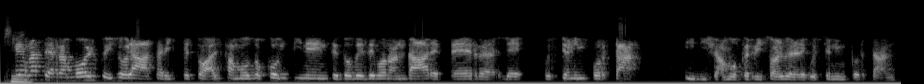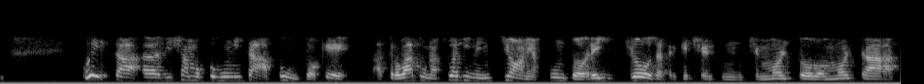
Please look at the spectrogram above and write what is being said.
Sì. è una terra molto isolata rispetto al famoso continente dove devono andare per le questioni importanti, diciamo, per risolvere le questioni importanti. Questa eh, diciamo, comunità appunto che ha trovato una sua dimensione appunto religiosa perché c'è, c'è molto, molta,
